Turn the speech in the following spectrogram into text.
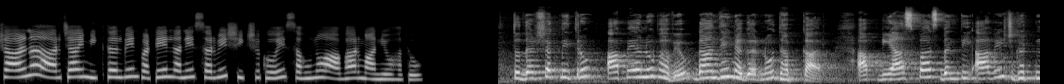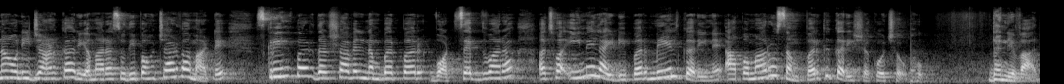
શાળાના આર્ચાઈ મિત્તલબેન પટેલ અને સર્વે શિક્ષકોએ સહુનો આભાર માન્યો હતો. તો દર્શક મિત્રો, આપે અનુભવ્યો ગાંધીનગરનો ધબકાર. આપની આસપાસ બનતી આવી જ ઘટનાઓની જાણકારી અમારા સુધી પહોંચાડવા માટે સ્ક્રીન પર દર્શાવેલ નંબર પર વોટ્સએપ દ્વારા અથવા ઈમેલ આઈડી પર મેલ કરીને આપ અમારો સંપર્ક કરી શકો છો. ધન્યવાદ.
